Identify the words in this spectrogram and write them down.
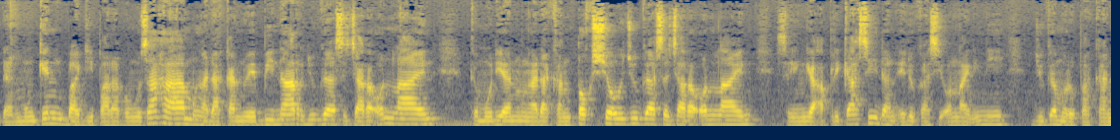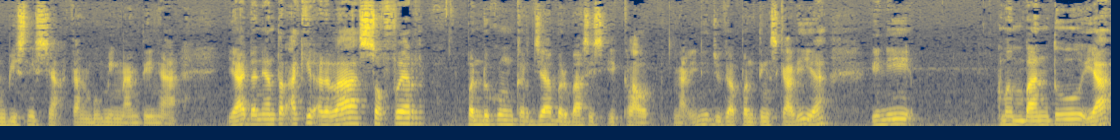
dan mungkin bagi para pengusaha mengadakan webinar juga secara online, kemudian mengadakan talk show juga secara online, sehingga aplikasi dan edukasi online ini juga merupakan bisnis yang akan booming nantinya. Ya, dan yang terakhir adalah software pendukung kerja berbasis e-cloud. Nah, ini juga penting sekali ya. Ini membantu ya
